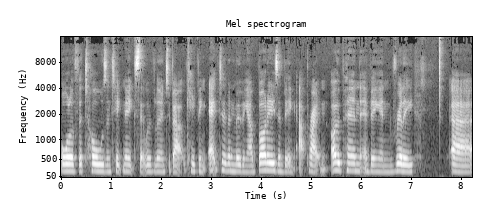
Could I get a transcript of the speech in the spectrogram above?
all of the tools and techniques that we've learned about keeping active and moving our bodies and being upright and open and being in really uh,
